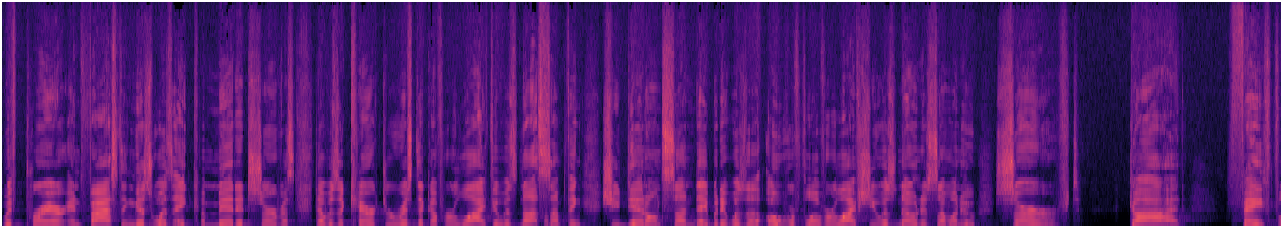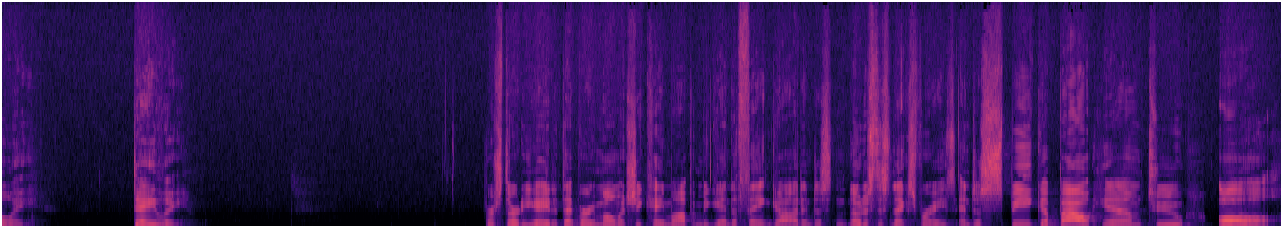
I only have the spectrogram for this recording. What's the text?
with prayer and fasting. This was a committed service that was a characteristic of her life. It was not something she did on Sunday, but it was an overflow of her life. She was known as someone who served God faithfully, daily. Verse 38, at that very moment, she came up and began to thank God. And just notice this next phrase and to speak about him to all.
